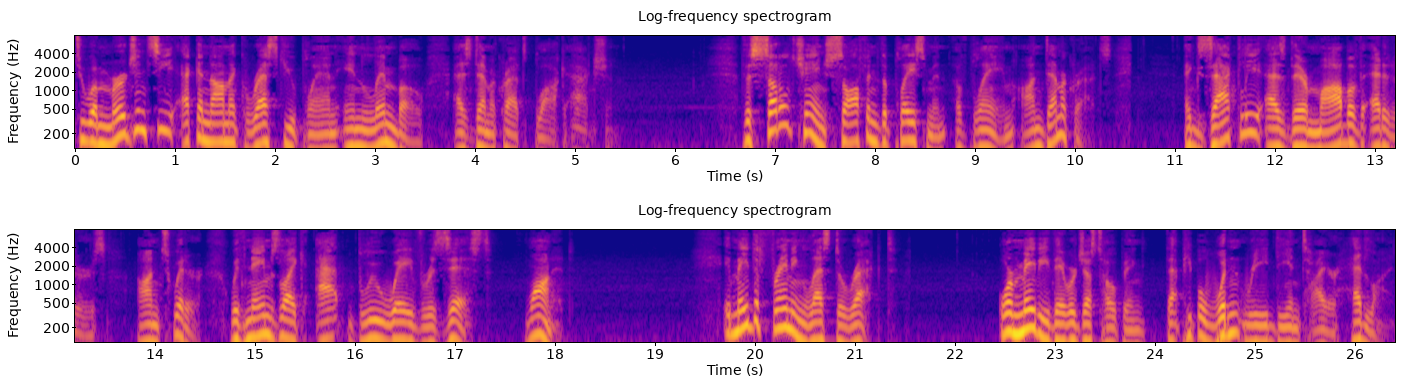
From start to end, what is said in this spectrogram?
to Emergency Economic Rescue Plan in Limbo as Democrats block action. The subtle change softened the placement of blame on Democrats, exactly as their mob of editors on Twitter, with names like at Blue Wave Resist, wanted. It made the framing less direct. Or maybe they were just hoping that people wouldn't read the entire headline.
